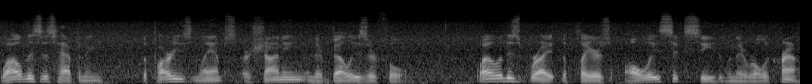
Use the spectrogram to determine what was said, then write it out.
While this is happening, the party's lamps are shining and their bellies are full. While it is bright, the players always succeed when they roll a crown.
